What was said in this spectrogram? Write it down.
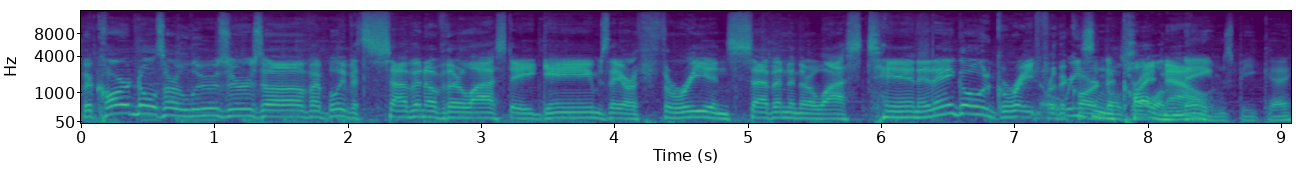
The Cardinals are losers of, I believe it's seven of their last eight games. They are three and seven in their last ten. It ain't going great for No the reason Cardinals to call right them now. names, BK.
